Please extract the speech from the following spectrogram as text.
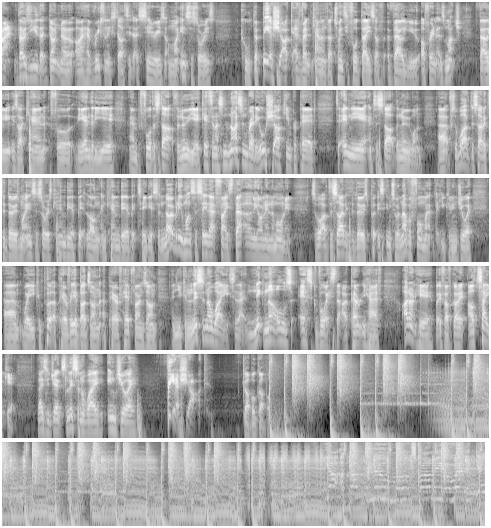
right, those of you that don't know, I have recently started a series on my Insta stories called the Be a Shark Advent Calendar 24 Days of Value, offering as much value as I can for the end of the year and before the start of the new year, getting us nice and ready, all sharky and prepared to end the year and to start the new one. Uh, so, what I've decided to do is my Insta stories can be a bit long and can be a bit tedious, and nobody wants to see that face that early on in the morning. So what I've decided to do is put this into another format that you can enjoy, um, where you can put a pair of earbuds on, a pair of headphones on, and you can listen away to that Nick Knowles esque voice that I apparently have. I don't hear, but if I've got it, I'll take it. Ladies and gents, listen away, enjoy, be a shark. Gobble, gobble.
